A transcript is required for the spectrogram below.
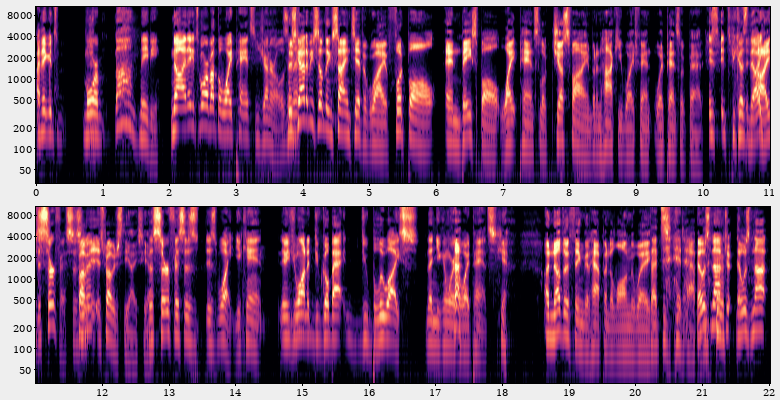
I think it's more. Uh, maybe. No, I think it's more about the white pants in general. Isn't There's got to be something scientific why football and baseball white pants look just fine, but in hockey white fan, white pants look bad. It's, it's because the ice, the surface. Probably- it? It's probably just the ice. Yeah. The surface is is white. You can't. If you want to do, go back do blue ice, then you can wear the white pants. yeah. Another thing that happened along the way. That did happen. That was not. that was not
